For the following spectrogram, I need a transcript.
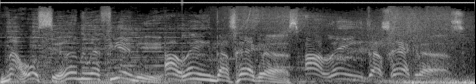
Na Oceano FM, além das regras, além das regras.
